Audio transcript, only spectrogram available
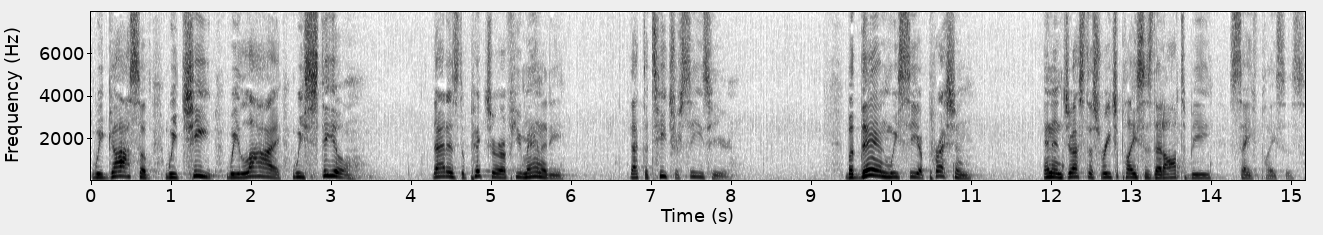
we gossip, we cheat, we lie, we steal. That is the picture of humanity that the teacher sees here. But then we see oppression and injustice reach places that ought to be safe places.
